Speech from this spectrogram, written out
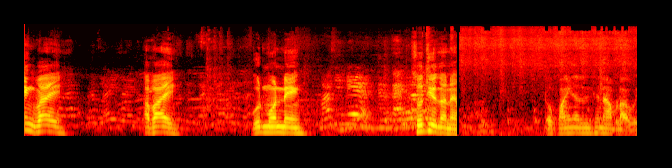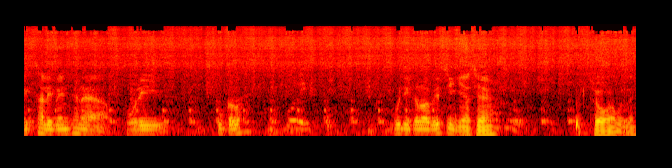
મોર્નિંગ ભાઈ આ ભાઈ ગુડ મોર્નિંગ શું થયું તને? તો ફાઇનલી છે ને આપણા વૈશાલી બેન છે ને પૂરી શું કરવા? પૂરી કરવા બેસી ગયા છે. જો આ બધા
